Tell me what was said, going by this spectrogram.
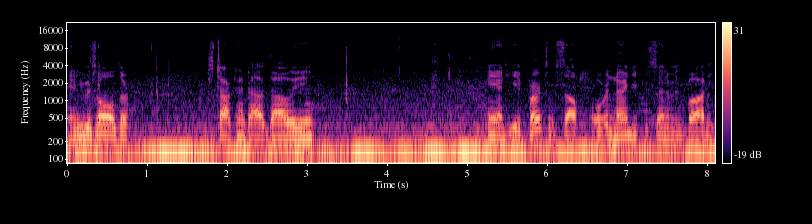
and he was older, He's talking about Dali. and he had burnt himself over 90% of his body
